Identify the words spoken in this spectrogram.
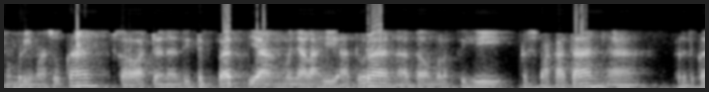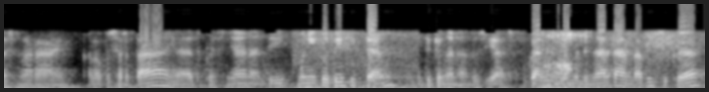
memberi masukan. Kalau ada nanti debat yang menyalahi aturan atau melebihi kesepakatan nah bertugas melarai. Kalau peserta ya tugasnya nanti mengikuti sidang itu dengan antusias. Bukan hanya mendengarkan tapi juga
